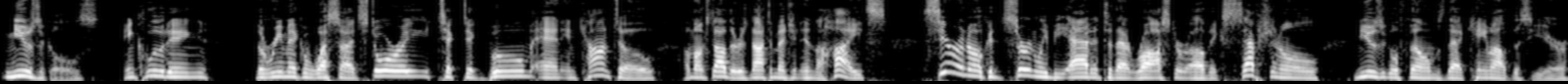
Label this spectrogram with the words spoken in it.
musicals, including the remake of West Side Story, Tick Tick Boom, and Encanto, amongst others, not to mention In the Heights, Cyrano could certainly be added to that roster of exceptional musical films that came out this year.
